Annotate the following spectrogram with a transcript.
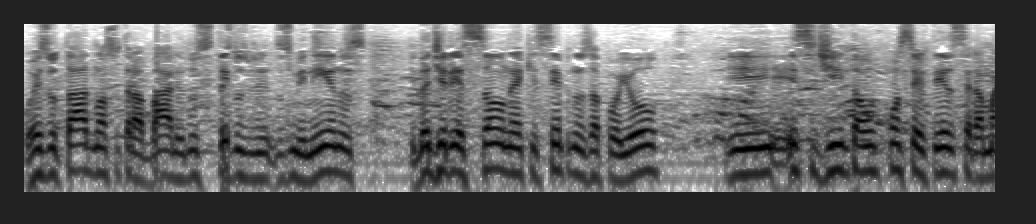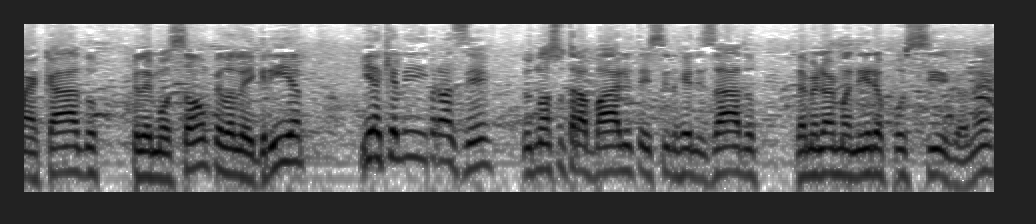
o resultado do nosso trabalho, dos textos dos meninos e da direção, né, que sempre nos apoiou, e esse dia, então, com certeza será marcado pela emoção, pela alegria e aquele prazer do nosso trabalho ter sido realizado da melhor maneira possível, né?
